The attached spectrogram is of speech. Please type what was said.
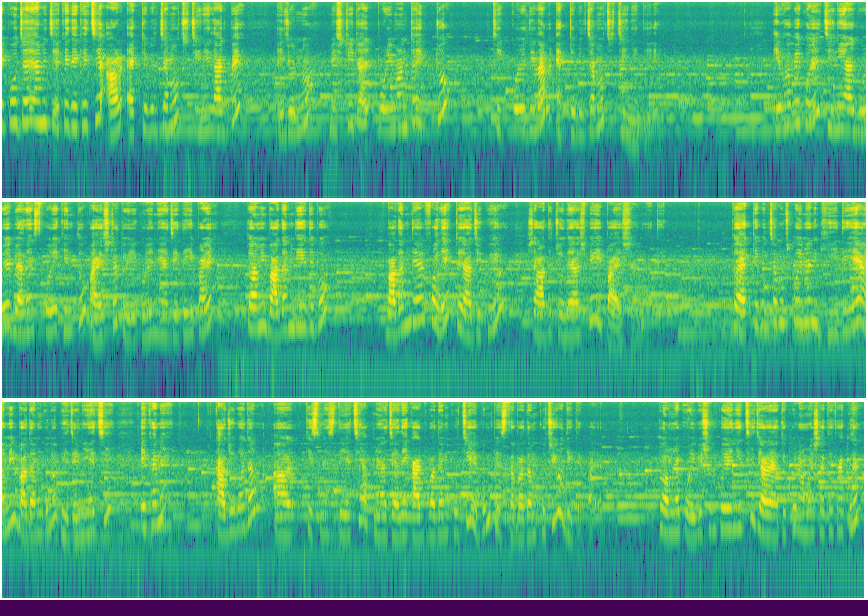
এ পর্যায়ে আমি চেখে দেখেছি আর এক টেবিল চামচ চিনি লাগবে। এই জন্য মিষ্টিটার পরিমাণটা একটু ঠিক করে দিলাম এক টেবিল চামচ চিনি দিয়ে। এভাবে করে চিনি আর গুড়ের ব্যালেন্স করে কিন্তু পায়েসটা তৈরি করে নেওয়া যেতেই পারে। তো আমি বাদাম দিয়ে দেব। বাদাম দেওয়ার ফলে একটা রাজকীয় স্বাদ চলে আসবে এই পায়েস রান্নাতে। তো এক টেবিল চামচ পরিমাণ ঘি দিয়ে আমি বাদামগুলো ভেজে নিয়েছি। এখানে কাজু বাদাম আর কিশমিশ দিয়েছি। আপনারা চাইলে কাঠবাদাম কুচি এবং পেস্তা বাদাম কুচিও দিতে পারেন। তো আমরা পরিবেশন করে নিচ্ছি। যারা এতক্ষণ আমার সাথে থাকলেন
